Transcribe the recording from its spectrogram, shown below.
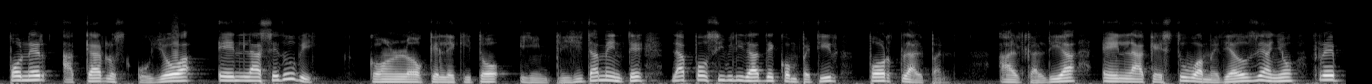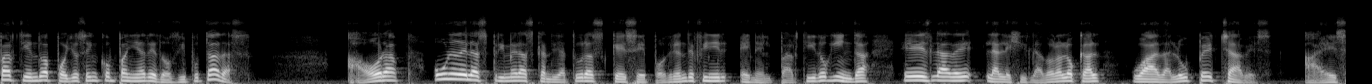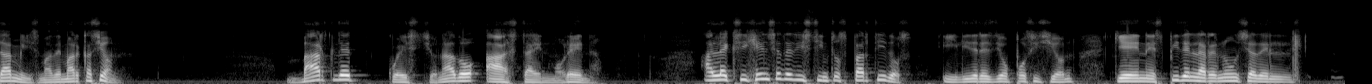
poner a Carlos Ulloa en la CEDUBI, con lo que le quitó implícitamente la posibilidad de competir por Tlalpan, alcaldía en la que estuvo a mediados de año repartiendo apoyos en compañía de dos diputadas. Ahora, una de las primeras candidaturas que se podrían definir en el partido Guinda es la de la legisladora local Guadalupe Chávez, a esa misma demarcación. Bartlett cuestionado hasta en Morena. A la exigencia de distintos partidos y líderes de oposición, quienes piden la renuncia del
